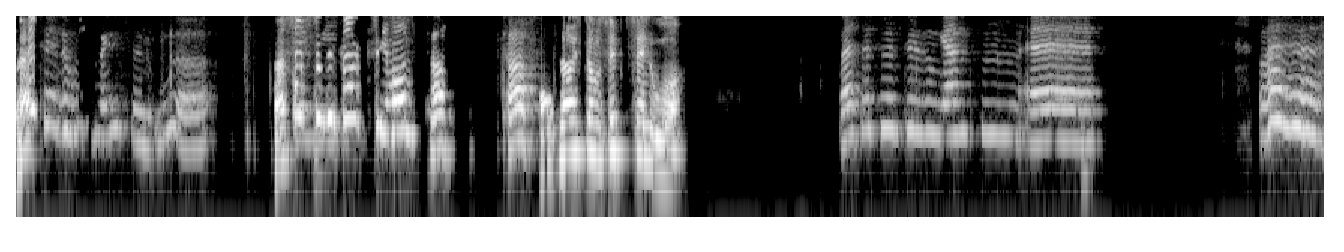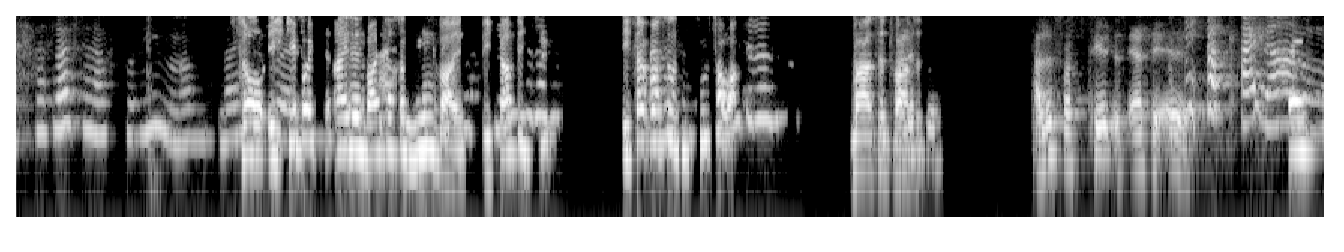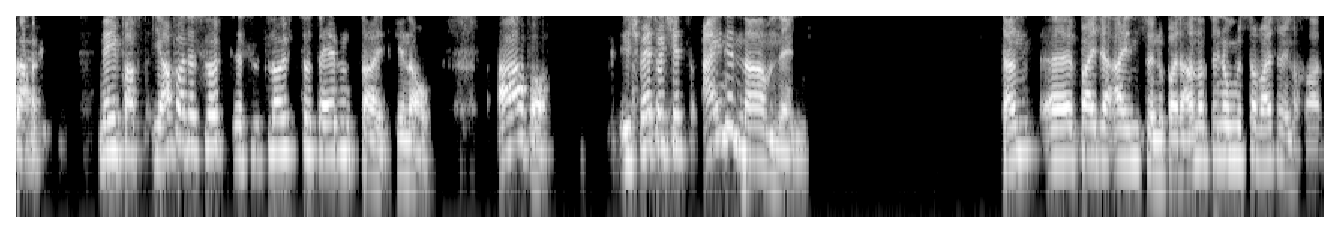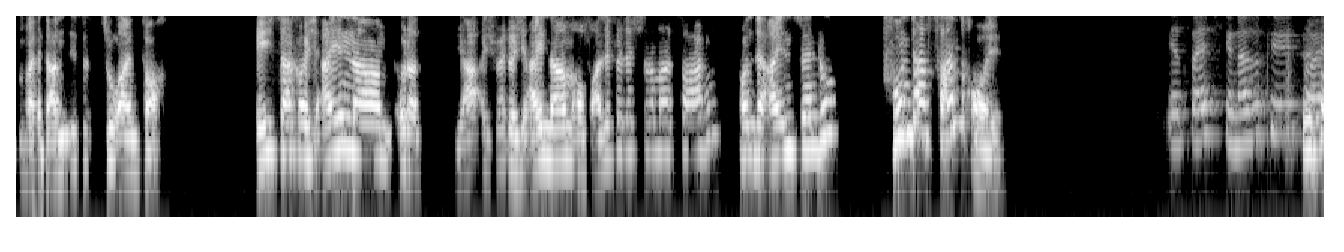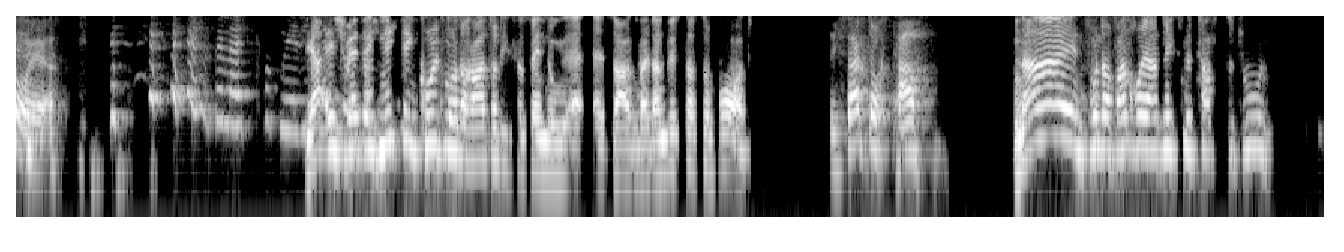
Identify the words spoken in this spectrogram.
Was? 19 Uhr. Was hast du gesagt, Simon? Tough. Das läuft um 17 Uhr. Was ist mit diesem ganzen, äh, warte, was läuft denn auf ProSieben? So, ich gebe euch einen weiteren Hinweis. Ich glaube, die, Zu- ich sag mal so, die Zuschauer, wartet, wartet. alles, was zählt, ist RTL. Keine Ahnung. Exakt. Nee, passt. Ja, aber das läuft, das ist, läuft zur selben Zeit, genau. Aber ich werde euch jetzt einen Namen nennen. Dann äh, bei der einen Sendung. Bei der anderen Sendung müsst ihr weiterhin raten, weil dann ist es zu einfach. Ich sag euch einen Namen, oder ja, ich werde euch einen Namen auf alle Fälle schon mal sagen, von der einen Sendung. Funda Fanroy. Jetzt weiß ich genauso viel. Oh, Vorher. ja. Vielleicht gucken wir die Ja, ich werde euch nicht den Kultmoderator dieser Sendung äh, äh, sagen, weil dann wisst ihr das sofort. Ich sag doch TAF. Nein, Funda Fanroy hat nichts mit TAF zu tun.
